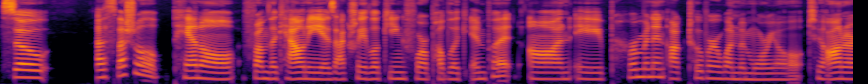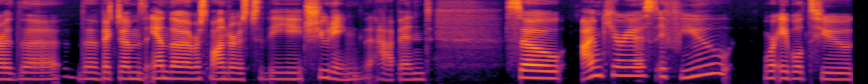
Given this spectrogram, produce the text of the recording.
So, a special panel from the county is actually looking for public input on a permanent October 1 memorial to honor the, the victims and the responders to the shooting that happened. So, I'm curious if you were able to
